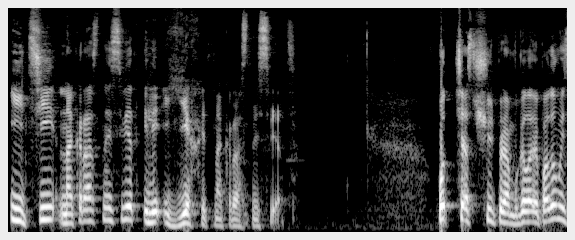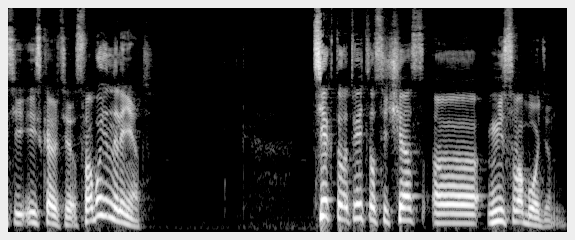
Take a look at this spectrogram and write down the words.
идти на красный свет или ехать на красный свет? Вот сейчас чуть-чуть прям в голове подумайте и скажите, свободен или нет? Те, кто ответил сейчас э, не свободен,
